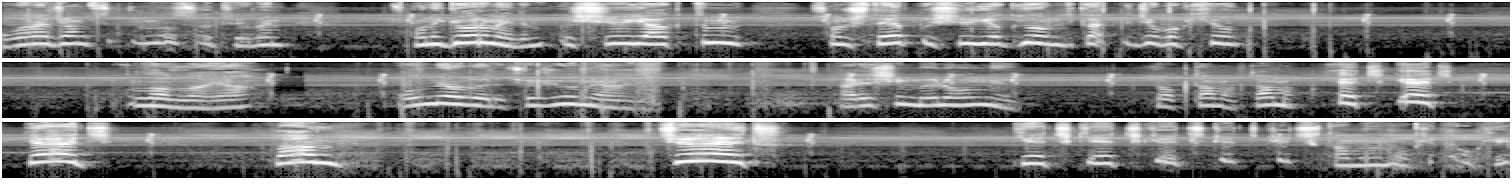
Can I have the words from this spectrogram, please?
O bana jumpscare nasıl atıyor? Ben onu görmedim. Işığı yaktım. Sonuçta hep ışığı yakıyorum. Dikkatlice bakıyorum. Allah Allah ya. Olmuyor böyle çocuğum yani. Kardeşim böyle olmuyor. Yok tamam tamam. Geç geç. Geç. Lan. Çet. Geç geç geç geç geç. Tamam okey okey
